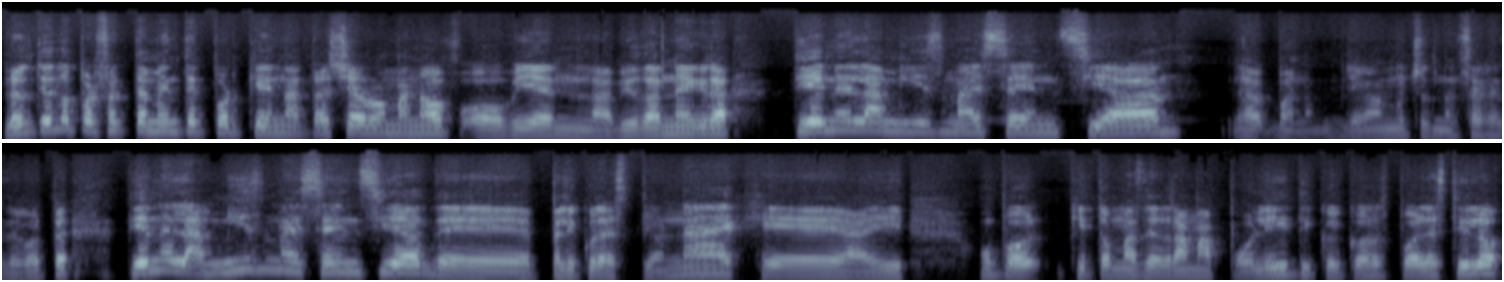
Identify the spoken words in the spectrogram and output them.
Lo entiendo perfectamente porque Natasha Romanoff o bien la Viuda Negra tiene la misma esencia. Ah, bueno, llegan muchos mensajes de golpe. Tiene la misma esencia de película de espionaje, hay un poquito más de drama político y cosas por el estilo.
